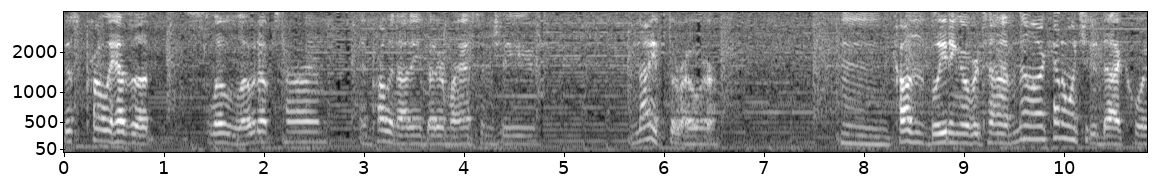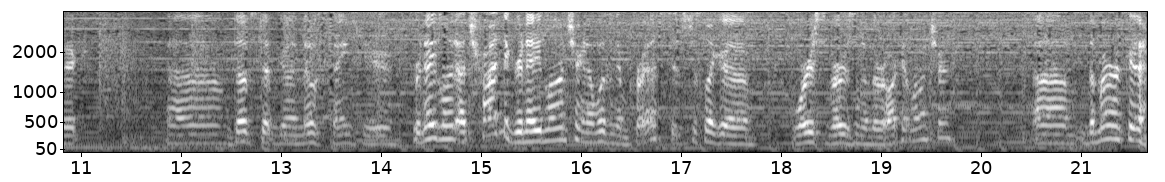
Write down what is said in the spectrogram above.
this probably has a slow load up time, and probably not any better than my SMGs. Knife thrower. Hmm, causes bleeding over time. No, I kind of want you to die quick. Um, dubstep gun, no thank you. Grenade launcher, I tried the grenade launcher and I wasn't impressed. It's just like a worse version of the rocket launcher. Um, the America,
